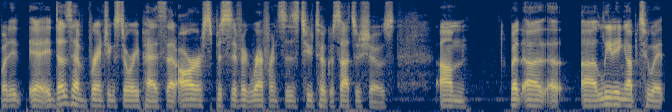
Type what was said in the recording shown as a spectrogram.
but it it does have branching story paths that are specific references to tokusatsu shows. Um, but uh, uh, uh, leading up to it,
